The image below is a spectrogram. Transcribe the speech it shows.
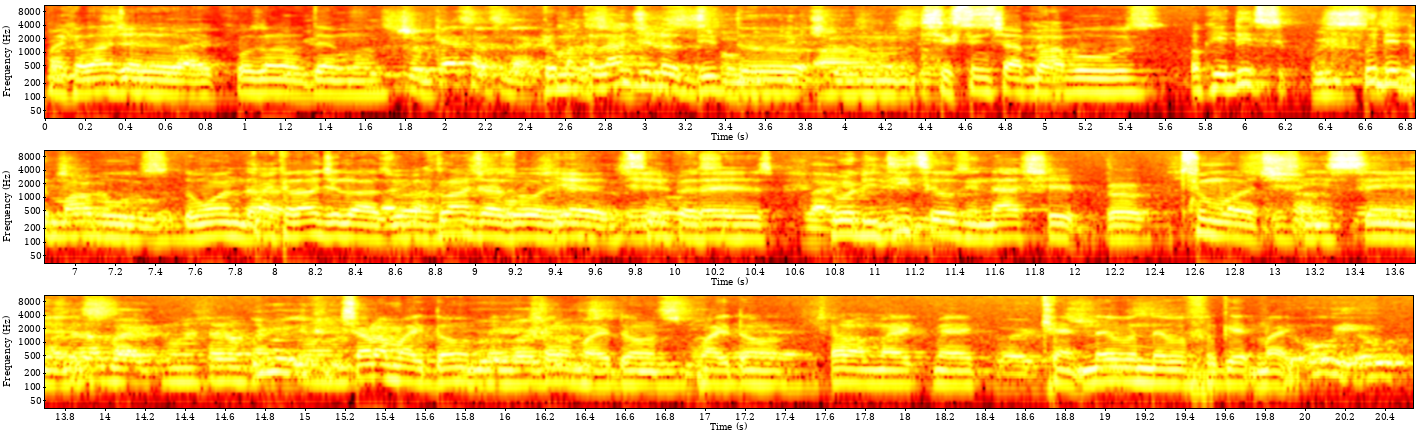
Michelangelo, like, was one of them. uh, Photoshop, guys had like Yo, Michelangelo did the um, stuff. Sistine Chapel. marbles. Okay, did who did the marbles? The one that Michelangelo as well. Michelangelo as well. Yeah, Yeah, same yeah, person. Like, bro, the details in that shit, bro. Too much. It's insane. And it's like, Shout out even Mike if Don. you- Shout out Mike Don, Bro, man. Mike Shout out Don Mike is Don. Mike Don. Shout out Mike, man. Can't never, never forget Mike. Oh, wait, oh,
